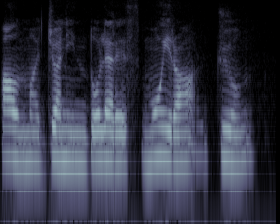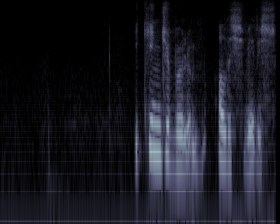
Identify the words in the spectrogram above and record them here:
Alma, Canin, Dolores, Moira, June. İkinci bölüm, alışveriş.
